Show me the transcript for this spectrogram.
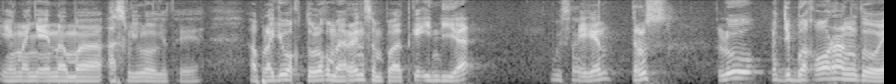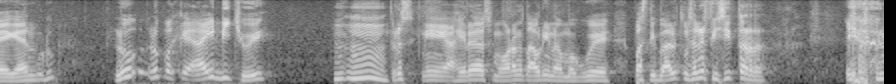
yang nanyain nama asli lo gitu ya. Apalagi waktu lo kemarin sempat ke India, Buset. ya kan? Terus lu ngejebak orang tuh ya kan? Waduh. Lu lu pakai ID cuy. Mm-mm. Terus nih akhirnya semua orang tahu nih nama gue. Pas dibalik tulisannya visitor. Iya kan?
